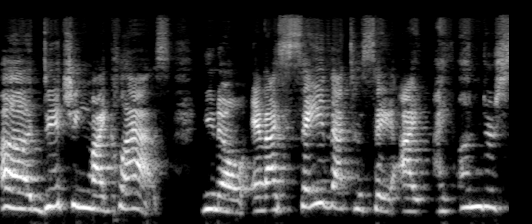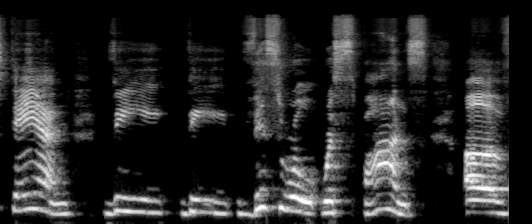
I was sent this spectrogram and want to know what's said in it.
uh, ditching my class, you know. And I say that to say I I understand the the visceral response of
